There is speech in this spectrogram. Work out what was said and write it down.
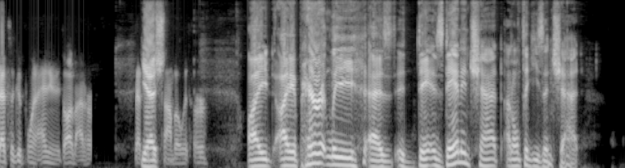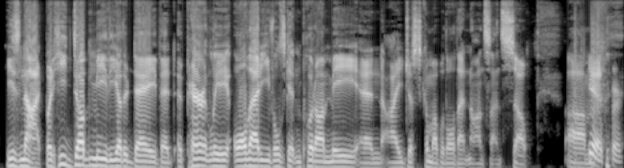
that's a good point. I hadn't even thought about her. That's Yeah, a she- combo with her. I I apparently as Dan, is Dan in chat. I don't think he's in chat. He's not, but he dubbed me the other day that apparently all that evil's getting put on me, and I just come up with all that nonsense. So, um, Yeah, it's fair.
